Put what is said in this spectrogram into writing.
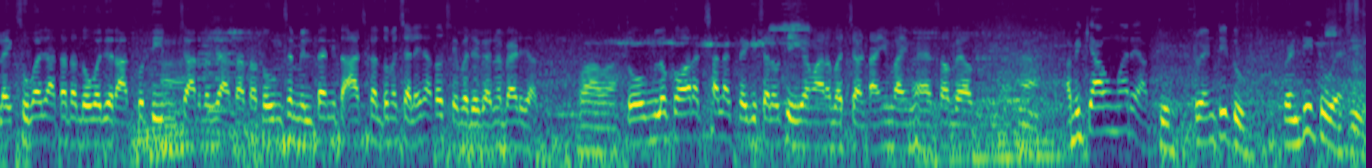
लाइक सुबह जाता था दो बजे रात को तीन हाँ। चार बजे आता था तो उनसे मिलता नहीं था। आजकल तो मैं चले जाता हूँ छः बजे घर में बैठ जाता हूँ। वाह वाह। तो उन लोग को और अच्छा लगता है कि चलो ठीक है हमारा बच्चा टाइम वाइम है सब है अब। हाँ। अभी क्या उम्र है आपकी? ट्वेंटी टू। ट्वेंटी टू है। जी।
